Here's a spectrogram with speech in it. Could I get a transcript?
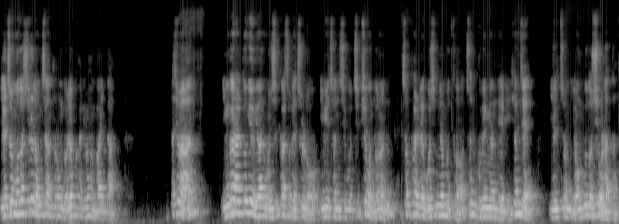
1.5도씨를 넘지 않도록 노력하기로 한 바 있다. 하지만 인간 활동에 의한 온실가스 배출로 이미 전 지구 지표 온도는 1850년부터 1900년 대비 현재 1.09도씨 올랐다.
